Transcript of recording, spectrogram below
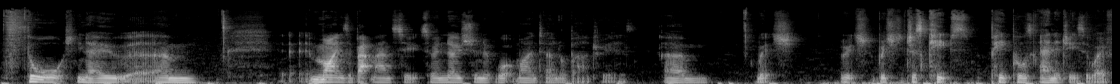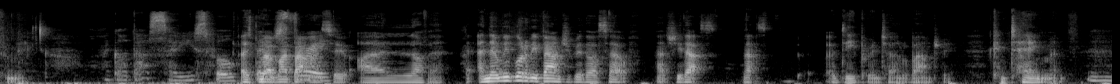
thought, you know, um, mine is a Batman suit, so a notion of what my internal boundary is, um, which, which, which just keeps people's energies away from me. oh my god, that's so useful. As my, my Batman suit, I love it. And then we've got to be boundary with ourselves. Actually, that's that's a deeper internal boundary. Containment. Mm-hmm.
